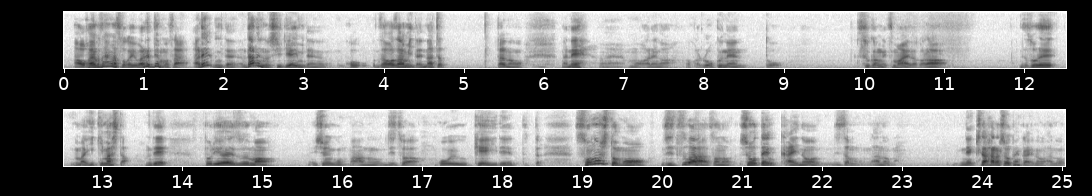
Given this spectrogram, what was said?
「あおはようございます」とか言われてもさ「あれ?」みたいな。誰の知り合いみたいなこうざわざわみたいになっちゃったの。がね、もうあれがだか6年と数ヶ月前だからでそれまあ行きました。でとりあえずまあ一緒にあの実はこういう経緯でって言った。らその人も実はその商店会の実はあのね、北原商店会のあの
